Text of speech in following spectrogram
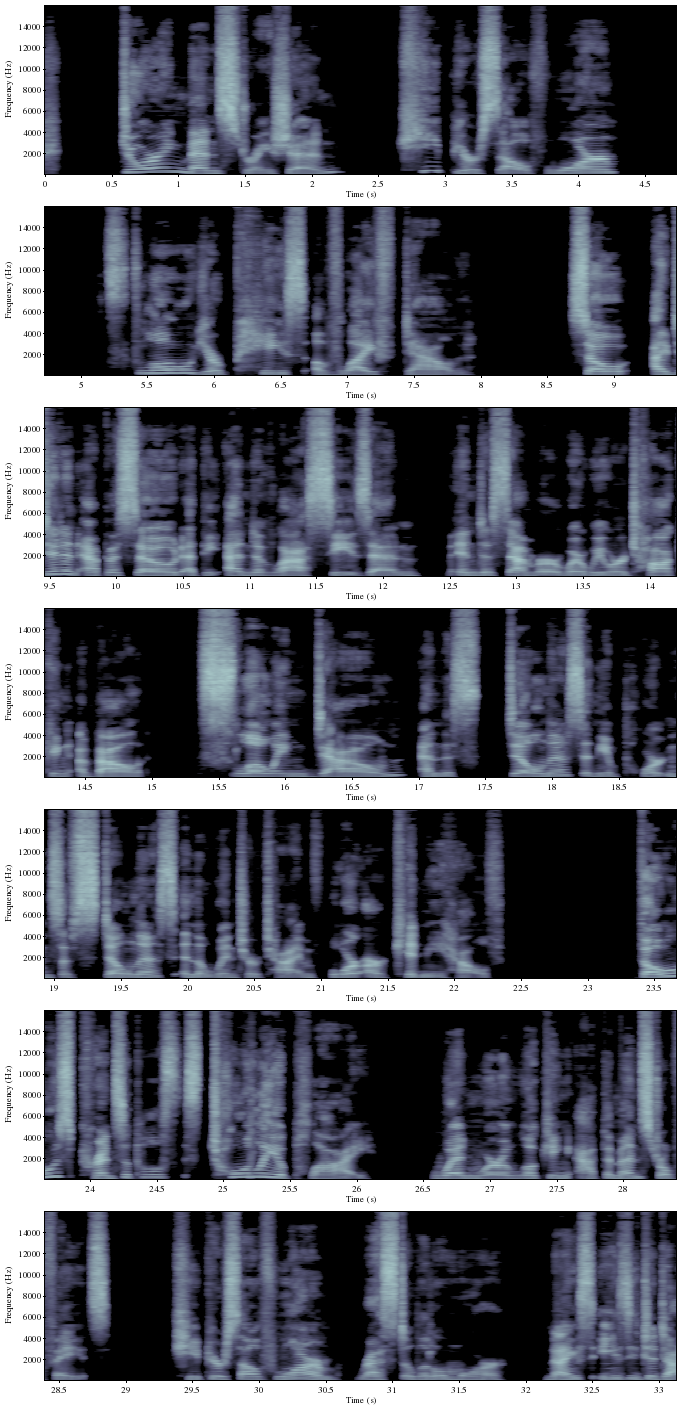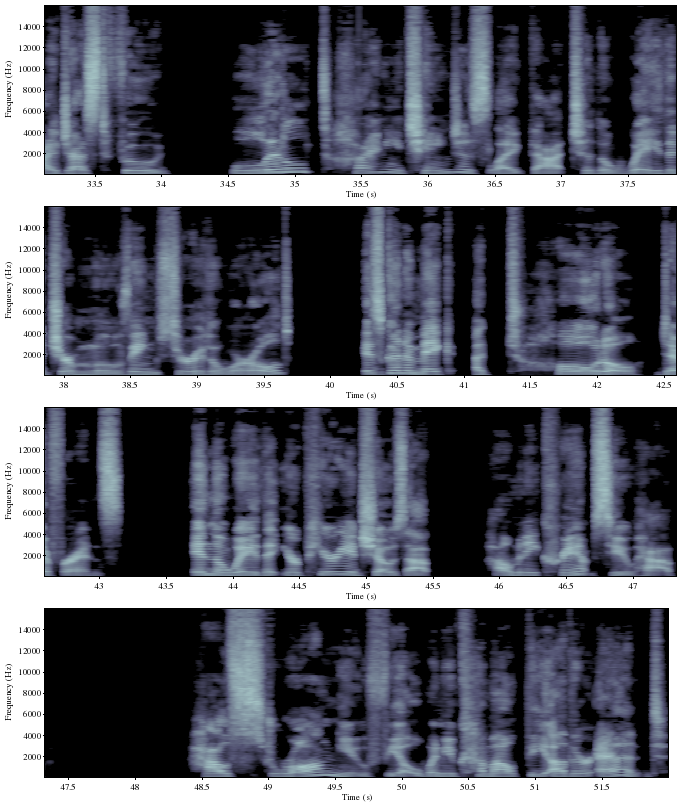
during menstruation, keep yourself warm, slow your pace of life down. So, I did an episode at the end of last season in December where we were talking about slowing down and the stillness and the importance of stillness in the wintertime for our kidney health. Those principles totally apply when we're looking at the menstrual phase. Keep yourself warm, rest a little more, nice, easy to digest food, little tiny changes like that to the way that you're moving through the world is going to make a total difference in the way that your period shows up, how many cramps you have, how strong you feel when you come out the other end.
